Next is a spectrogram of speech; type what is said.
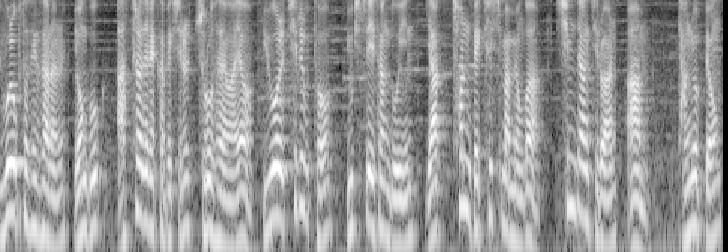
6월부터 생산하는 영국 아스트라제네카 백신을 주로 사용하여 6월 7일부터 60세 이상 노인 약 1170만 명과 심장질환, 암, 당뇨병,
